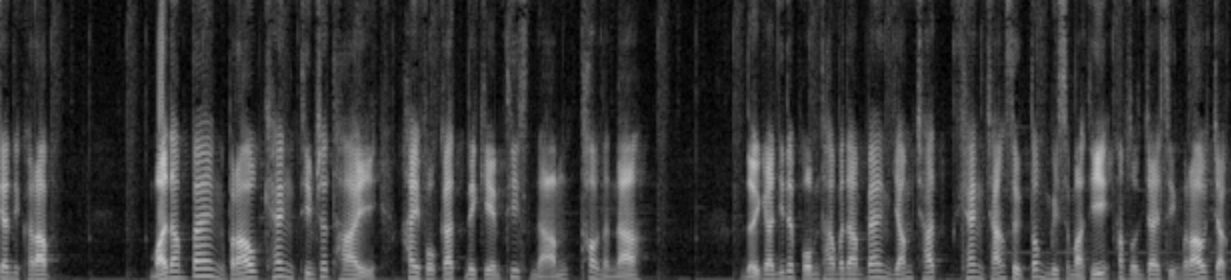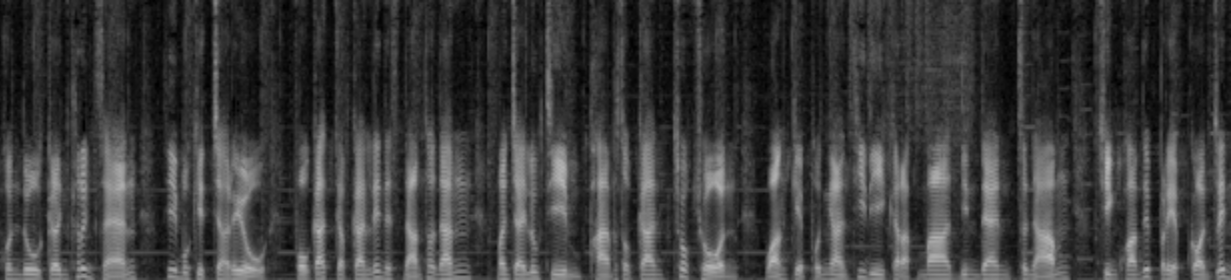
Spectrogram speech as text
กันดีครับ มาดามแป้งเราแข่งทีมชาติไทย ให้โฟกัสในเกมที่สนามเท่านั้นนะ โดยการนี้นะผมทางมาดามแป้งย้ำชัด แข้งช้างศึกต้องมีสมาธิห้ามสนใจสิ่งเร้าจากคนดูเกินครึ่งแสนที่บุกิจจาริวโฟกัสกับการเล่นในสนามเท่านั้น มั่นใจลูกทีมผ่านประสบการณ์โชคโชน หวังเก็บผลงานที่ดีกลับมาดินแดนสนาม ชิงความได้เปรียบก่อนเล่น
